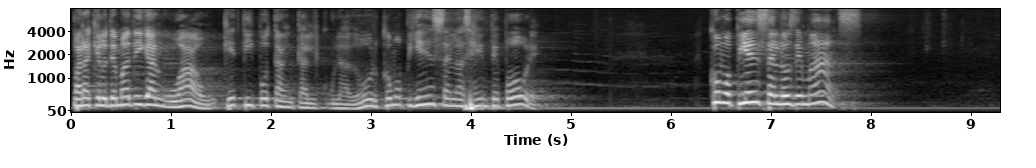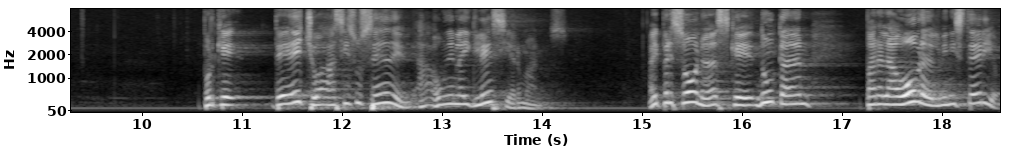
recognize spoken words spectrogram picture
Para que los demás digan, wow, qué tipo tan calculador, cómo piensa en la gente pobre, cómo piensa en los demás. Porque de hecho así sucede aún en la iglesia, hermanos. Hay personas que nunca dan para la obra del ministerio.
